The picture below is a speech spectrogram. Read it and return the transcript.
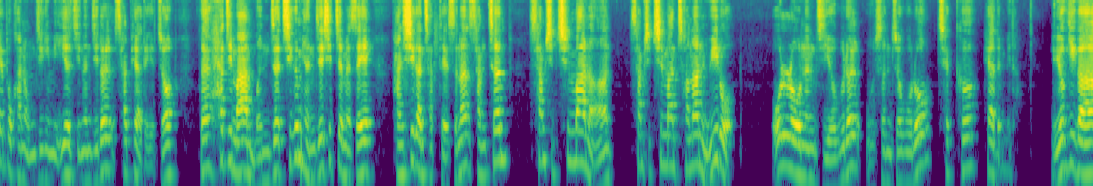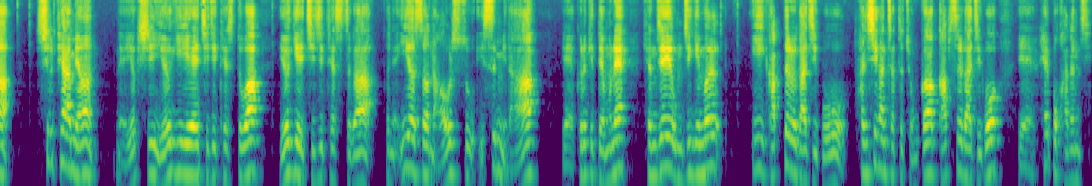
회복하는 움직임이 이어지는지를 살펴야 되겠죠. 하지만 먼저 지금 현재 시점에서의 1시간 차트에서는 3,037만 원, 37만 1,000원 위로 올라오는지 여부를 우선적으로 체크해야 됩니다. 여기가 실패하면 네, 역시 여기에 지지 테스트와 여기에 지지 테스트가 그냥 이어서 나올 수 있습니다. 예, 그렇기 때문에 현재의 움직임을 이 값들을 가지고 1시간 차트 종가 값을 가지고 예, 회복하는지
